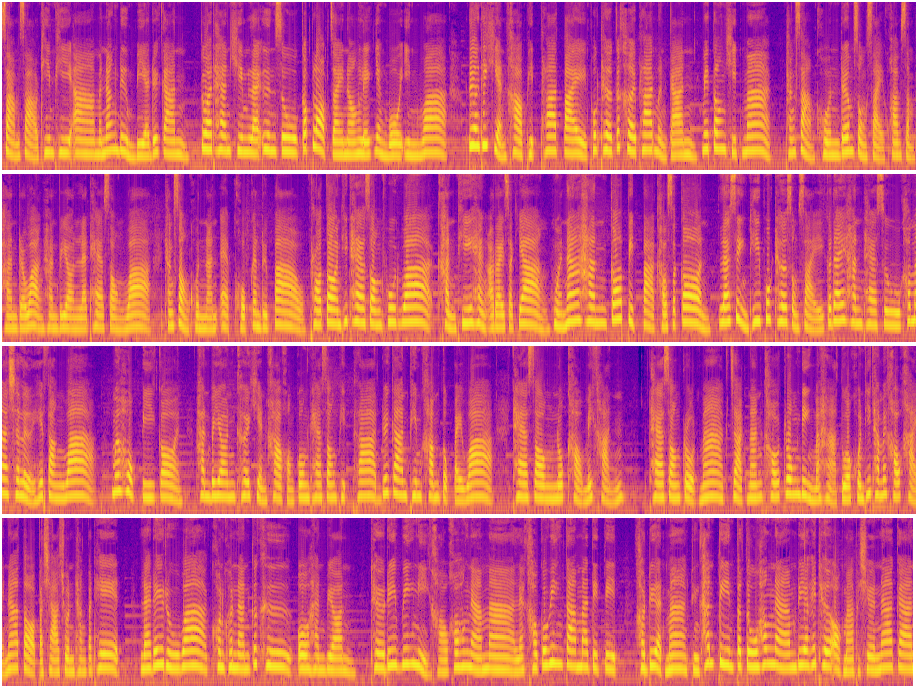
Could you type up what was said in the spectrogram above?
สามสาวทีม PR มานั่งดื่มเบียร์ด้วยกัน ตัวแทนคิมและอึนซูก็ปลอบใจน้องเล็กอย่างโบอินว่า เรื่องที่เขียนข่าวผิดพลาดไป พวกเธอก็เคยพลาดเหมือนกัน ไม่ต้องคิดมาก ทั้ง 3 คนเริ่มสงสัยความสัมพันธ์ระหว่างฮันบยอนและแทซองว่า ทั้งสองคนนั้นแอบคบกันหรือเปล่า เพราะตอนที่แทซองพูดว่า ขันที่แห่งอะไรสักอย่าง หัวหน้าฮันก็ปิดปากเขาซะก่อน และสิ่งที่พวกเธอสงสัยก็ได้ฮันแทซูเข้ามาเฉลยให้ฟังว่า เมื่อ 6 ปีก่อน ฮันบยอนเคยเขียนข่าวของกงแทซองผิดพลาด ด้วยการพิมพ์คำตกไปว่า แทซองนกเขาไม่ขัน แทซองโกรธมาก จากนั้นเขาตรงดิ่งมาหาตัวคนที่ทำให้เขาขายหน้าต่อประชาชนทั้งประเทศ และได้รู้ว่าคนคนนั้นก็คือโอฮันบยอน เธอรีบวิ่งหนีเขาเข้าห้องน้ำมา และเขาก็วิ่งตามมาติดๆเขาเดือดมากถึงขั้นปีนประตูห้องน้ำเรียกให้เธอออกมาเผชิญหน้ากัน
